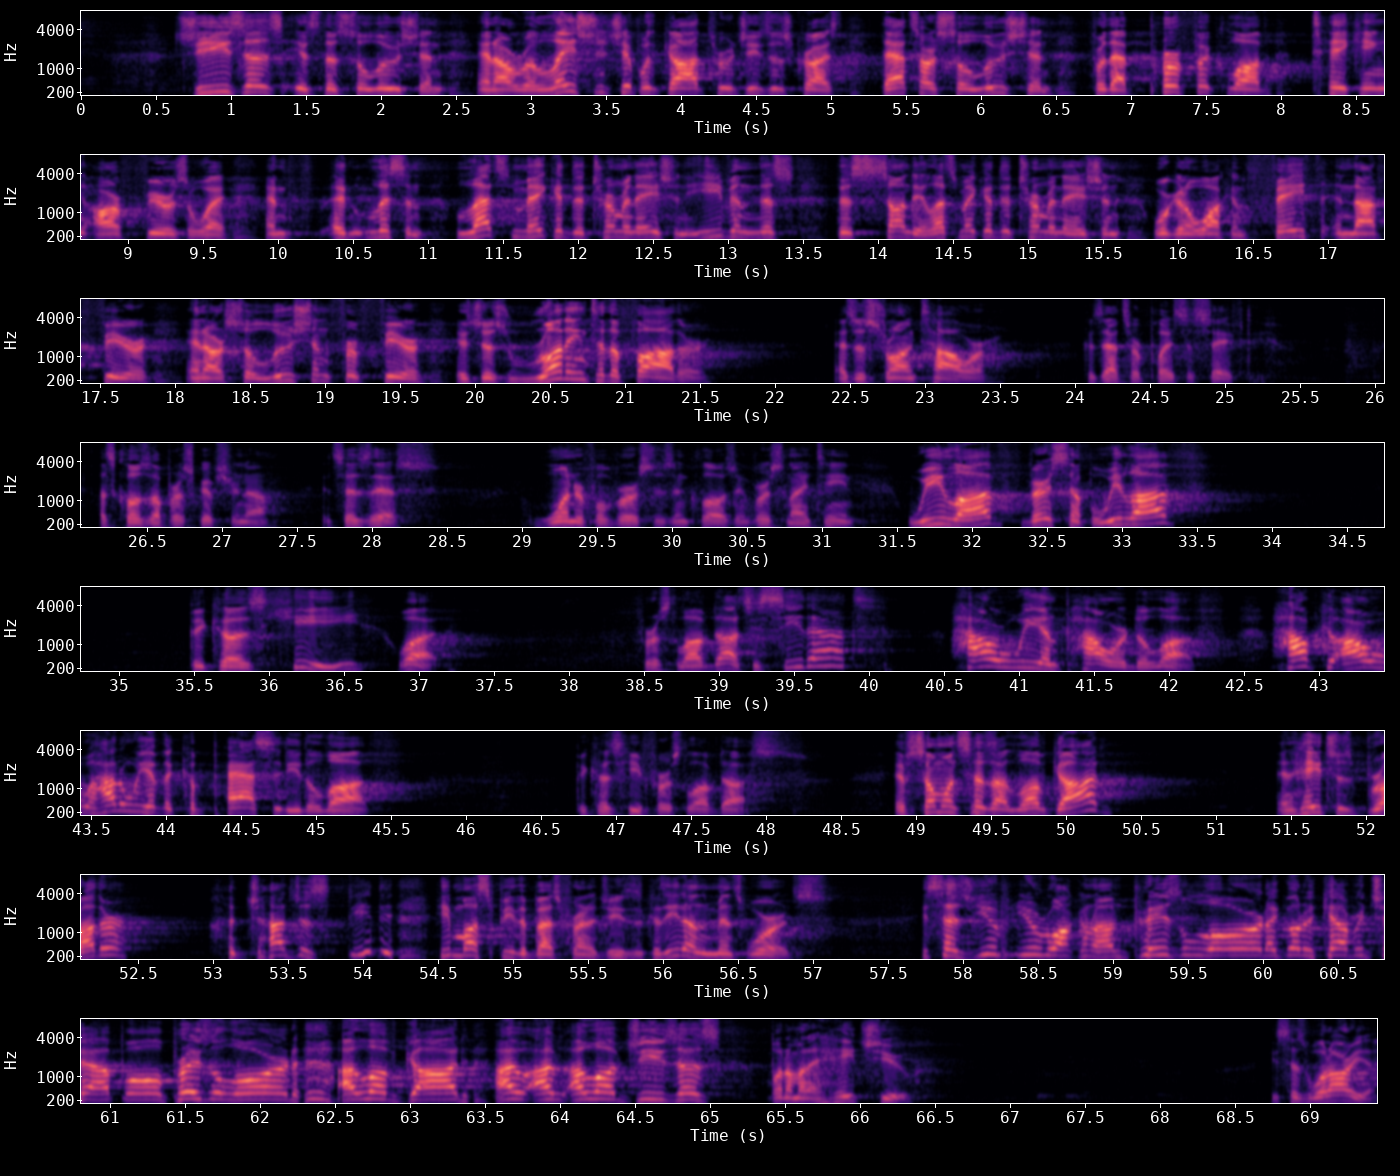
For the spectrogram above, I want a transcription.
Jesus is the solution, and our relationship with God through Jesus Christ, that's our solution for that perfect love taking our fears away. And, and listen, let's make a determination, even this, this Sunday, let's make a determination. We're going to walk in faith and not fear. And our solution for fear is just running to the Father as a strong tower, because that's our place of safety. Let's close up our scripture now. It says this wonderful verses in closing. Verse 19. We love, very simple, we love because He, what? First loved us. You see that? How are we empowered to love? How, how, how do we have the capacity to love? Because he first loved us. If someone says, I love God, and hates his brother, John just, he, he must be the best friend of Jesus because he doesn't mince words. He says, you, You're walking around, praise the Lord. I go to Calvary Chapel, praise the Lord. I love God. I, I, I love Jesus, but I'm going to hate you. He says, What are you?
